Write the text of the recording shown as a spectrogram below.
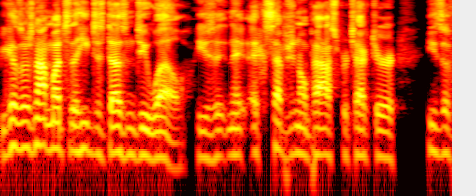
because there's not much that he just doesn't do well. He's an exceptional pass protector. He's a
